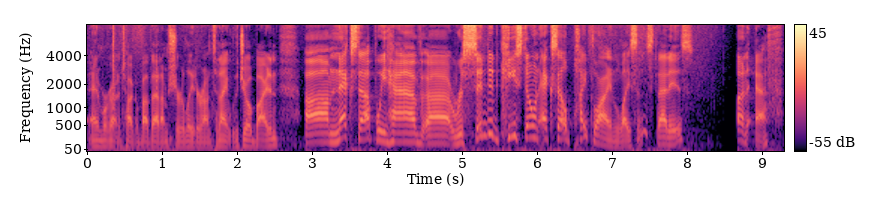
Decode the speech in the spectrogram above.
And we're going to talk about that, I'm sure, later on tonight with Joe Biden. Um, next up, we have uh, rescinded Keystone XL pipeline license. That is an F,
